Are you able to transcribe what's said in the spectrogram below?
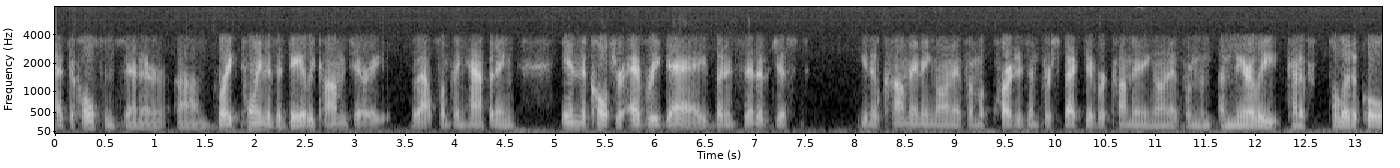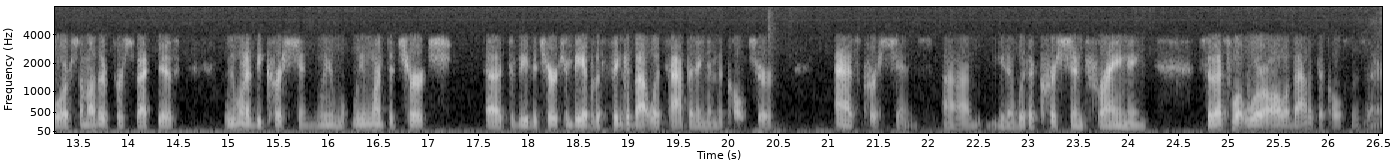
at the Colson Center. Um, Breakpoint is a daily commentary about something happening in the culture every day, but instead of just you know commenting on it from a partisan perspective or commenting on it from a, merely kind of political or some other perspective, we want to be Christian. We we want the church uh, to be the church and be able to think about what's happening in the culture as Christians, um, you know, with a Christian framing. So that's what we're all about at the Colson Center.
